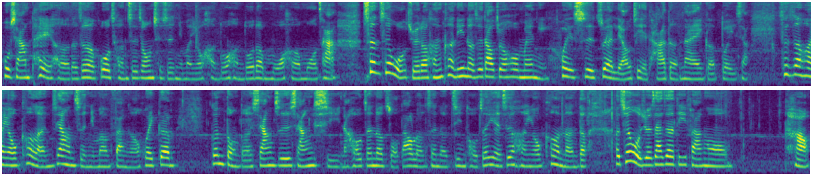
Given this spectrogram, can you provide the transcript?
互相配合的这个过程之中，其实你们有很多很多的磨合摩擦，甚至我觉得很肯定的是，到最后面你会是最了解他的那一个对象，甚至很有可能这样子，你们反而会更。更懂得相知相惜，然后真的走到人生的尽头，这也是很有可能的。而且我觉在这个地方哦，好，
